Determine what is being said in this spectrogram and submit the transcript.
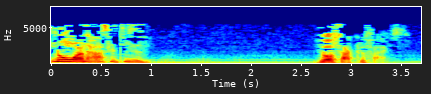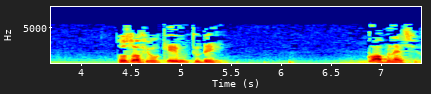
No one has it easy. Your sacrifice. Those of you who came today, God bless you.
